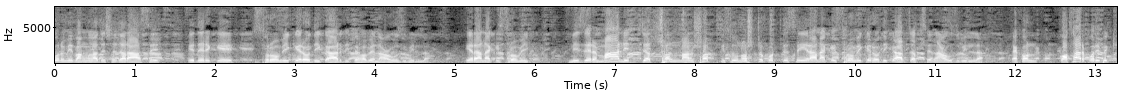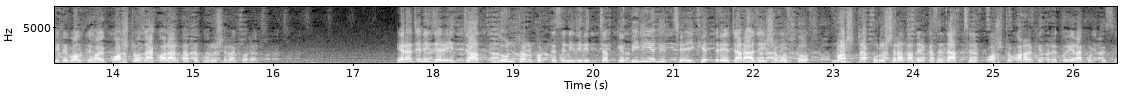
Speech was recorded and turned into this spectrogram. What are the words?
কর্মী বাংলাদেশে যারা আছে, এদেরকে শ্রমিকের অধিকার দিতে হবে, নাউজবিল্লাহ। এরা নাকি শ্রমিক। নিজের মান, ইজ্জত, সম্মান সবকিছু নষ্ট করতেছে, এরা নাকি শ্রমিকের অধিকার চাচ্ছে, নাউজবিল্লাহ। এখন কথার পরিপ্রেক্ষিতে বলতে হয়, কষ্ট যা করার তা তো পুরুষেরা করে। এরা যে নিজের ইজ্জত লুণ্ঠন করতেছে, নিজের ইজ্জতকে বিলিয়ে দিচ্ছে, এই ক্ষেত্রে যারা যে সমস্ত নষ্টা পুরুষেরা তাদের কাছে যাচ্ছে, কষ্ট করার ক্ষেত্রে তো এরা করতেছে।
